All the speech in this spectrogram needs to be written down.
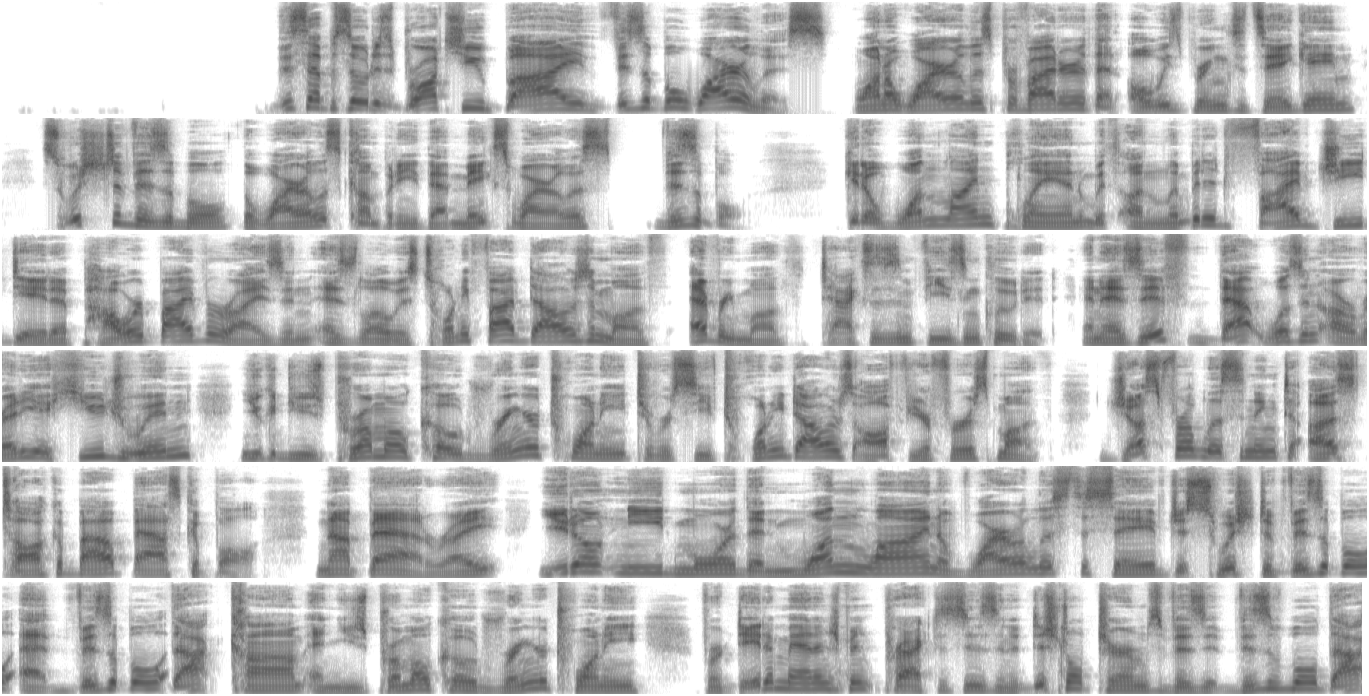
This episode is brought to you by Visible Wireless. Want a wireless provider that always brings its A game? Switch to Visible, the wireless company that makes wireless visible. Get a one line plan with unlimited 5G data powered by Verizon as low as $25 a month every month, taxes and fees included. And as if that wasn't already a huge win, you could use promo code RINGER20 to receive $20 off your first month just for listening to us talk about basketball. Not bad, right? You don't need more than one line of wireless to save. Just switch to Visible at visible.com and use promo code RINGER20 for data management practices and additional terms. Visit visible.com.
